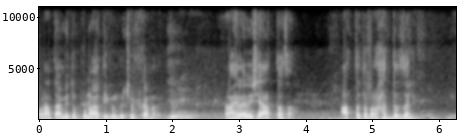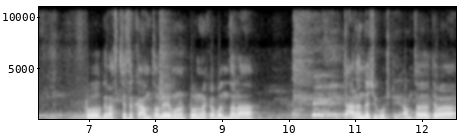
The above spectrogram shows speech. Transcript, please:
पण आता आम्ही तो पुन्हा हाती घेऊन तो शिफ्ट करणार आहे. राहिला विषय आत्ताचा. आत्ता तर फार हद्दच झाली. तो रस्त्याचं काम चालू आहे म्हणून टोल नाका बंद झाला. ते आनंदाची गोष्ट आहे. आमचा तेव्हा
